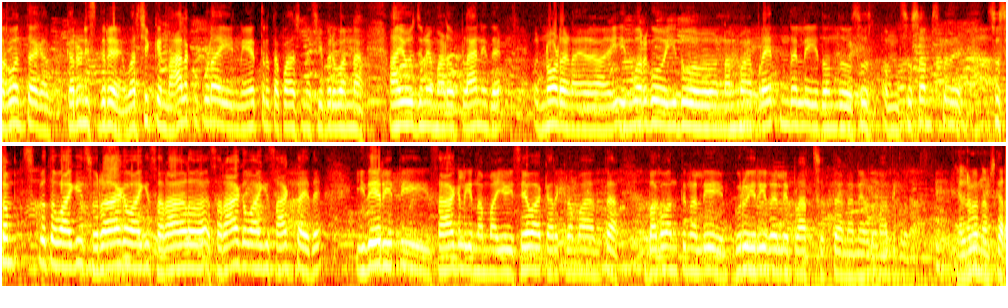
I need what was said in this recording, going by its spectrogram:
ಭಗವಂತ ಕರುಣಿಸಿದರೆ ವರ್ಷಕ್ಕೆ ನಾಲ್ಕು ಕೂಡ ಈ ನೇತ್ರ ತಪಾಸಣಾ ಶಿಬಿರವನ್ನು ಆಯೋಜನೆ ಮಾಡೋ ಪ್ಲ್ಯಾನ್ ಇದೆ. ನೋಡೋಣ. ಇದುವರೆಗೂ ಇದು ನಮ್ಮ ಪ್ರಯತ್ನದಲ್ಲಿ ಇದೊಂದು ಸುಸಂಸ್ಕೃತ ಸುಸಂಸ್ಕೃತವಾಗಿ ಸುರಾಗವಾಗಿ ಸರಾಳ, ಸರಾಗವಾಗಿ ಸಾಗ್ತಾ ಇದೆ. ಇದೇ ರೀತಿ ಸಾಗಲಿ ನಮ್ಮ ಈ ಸೇವಾ ಕಾರ್ಯಕ್ರಮ ಅಂತ ಭಗವಂತನಲ್ಲಿ, ಗುರು ಹಿರಿಯರಲ್ಲಿ ಪ್ರಾರ್ಥಿಸುತ್ತಾ ನನ್ನ ಎರಡು ಮಾತುಗಳು. ಎಲ್ರಿಗೂ ನಮಸ್ಕಾರ.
